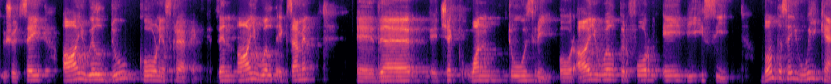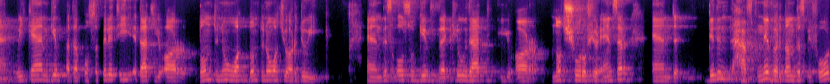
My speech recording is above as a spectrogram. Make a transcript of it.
you should say, I will do cornea scraping. Then I will examine uh, the uh, check one, two, three, or I will perform A, B, C. Don't say we can. We can give the possibility that you are don't know what don't know what you are doing, and this also gives the clue that you are not sure of your answer and didn't have never done this before.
